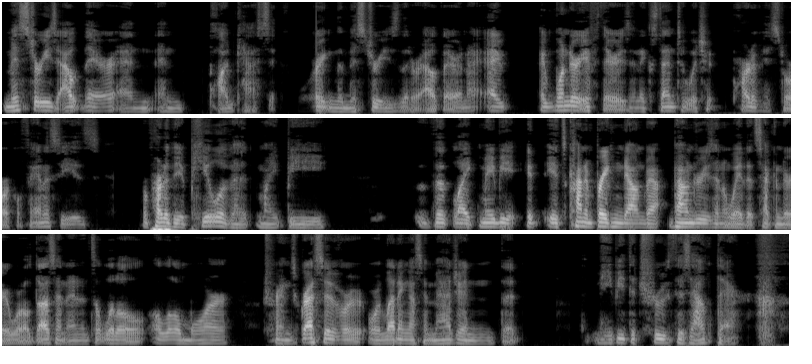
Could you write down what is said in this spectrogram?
mysteries out there and and podcasts exploring the mysteries that are out there. And I, I I wonder if there is an extent to which part of historical fantasy is, or part of the appeal of it might be that like maybe it, it's kind of breaking down ba- boundaries in a way that secondary world doesn't, and it's a little a little more transgressive or or letting us imagine that maybe the truth is out there.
